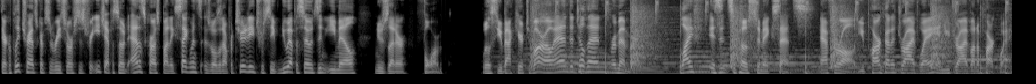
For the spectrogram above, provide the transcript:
There are complete transcripts and resources for each episode and its corresponding segments, as well as an opportunity to receive new episodes in email, newsletter, form. We'll see you back here tomorrow, and until then, remember life isn't supposed to make sense. After all, you park on a driveway and you drive on a parkway.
